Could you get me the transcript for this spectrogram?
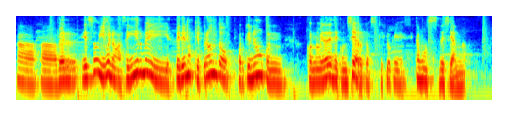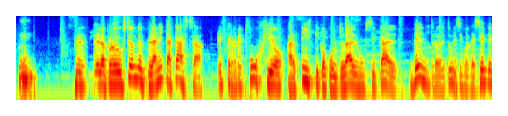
a, ver eso y bueno, a seguirme y esperemos que pronto, ¿por qué no?, con, novedades de conciertos, que es lo que estamos deseando. Desde la producción de Planeta Casa, este refugio artístico, cultural, musical dentro de Túnel 57,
